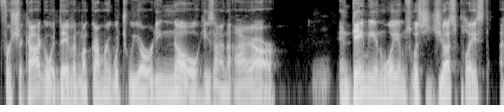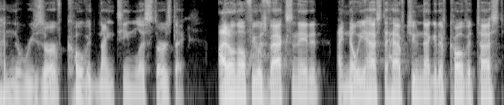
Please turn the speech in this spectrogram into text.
for Chicago with David Montgomery, which we already know he's on the IR. And Damien Williams was just placed on the reserve COVID 19 list Thursday. I don't know if he was vaccinated. I know he has to have two negative COVID tests.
